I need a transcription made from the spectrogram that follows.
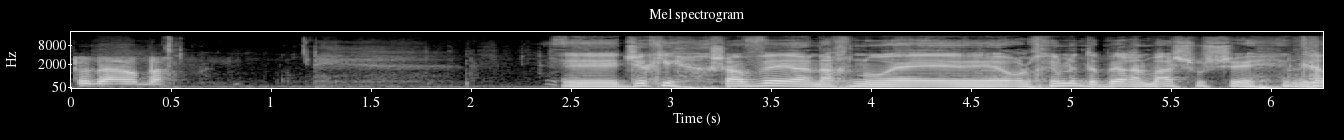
תודה רבה. אה, ג'קי, עכשיו אה, אנחנו אה, הולכים לדבר על משהו שגם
